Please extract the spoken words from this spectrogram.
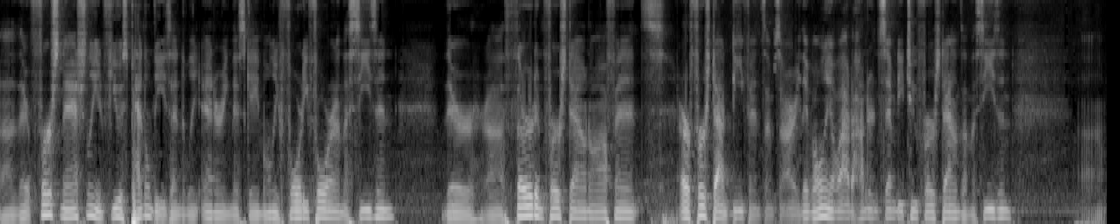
Uh, they're first nationally in fewest penalties entering this game, only 44 on the season. They're uh, third and first down offense, or first down defense, I'm sorry. They've only allowed 172 first downs on the season. Um,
